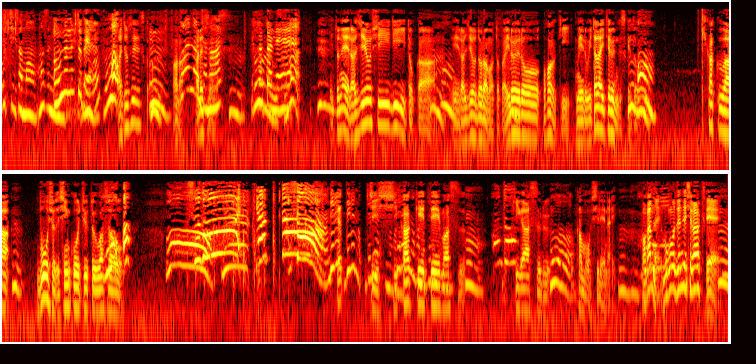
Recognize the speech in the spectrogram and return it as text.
ウッチー様、まずみあ女の人だよ。あ、女性ですか？うん。あら、あンなんじゃない？うん。よかったね。えっとね、ラジオ CD とか、うん。えーラジオドラマとか、いろいろおはがき、メールをいただいてるんですけど、うん。企画はう、ん。某所で進行中と噂を、あおー。すごいやったー出る、出るの出る仕掛けてますうん。本当？気がする。かもしれない。うん。わかんない。僕も全然知らなくて、うん。う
